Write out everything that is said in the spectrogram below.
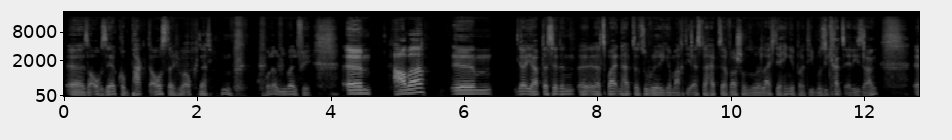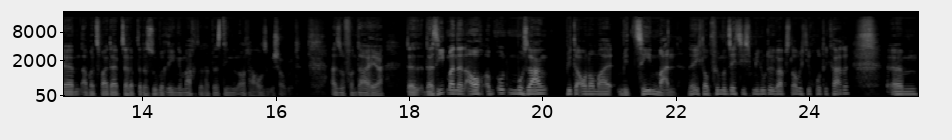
Äh, sah auch sehr kompakt aus. Da habe ich mir auch gedacht, hm, voller Waldfee. Ähm, aber ähm, ja, ihr habt das ja dann äh, in der zweiten Halbzeit souverän gemacht. Die erste Halbzeit war schon so eine leichte Hängepartie, muss ich ganz ehrlich sagen. Ähm, aber zweite Halbzeit habt ihr das souverän gemacht und habt das Ding dann auch nach Hause geschaukelt. Also von daher, da, da sieht man dann auch und muss sagen, bitte auch nochmal mit zehn Mann. Ne? Ich glaube, 65 Minuten gab es, glaube ich, die rote Karte. Ähm,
